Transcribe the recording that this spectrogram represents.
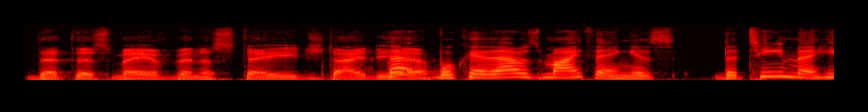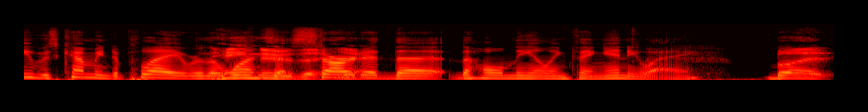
That this may have been a staged idea. That, okay, that was my thing. Is the team that he was coming to play were the He ones that that- started the the whole kneeling thing anyway. But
